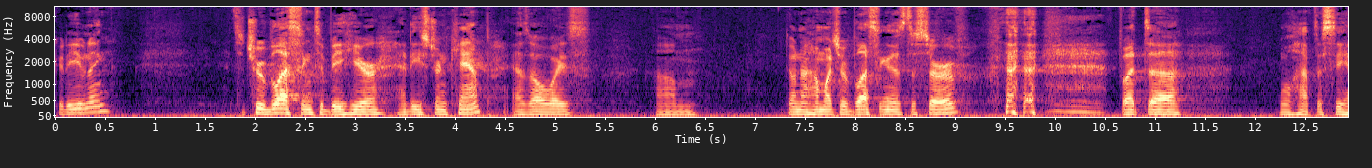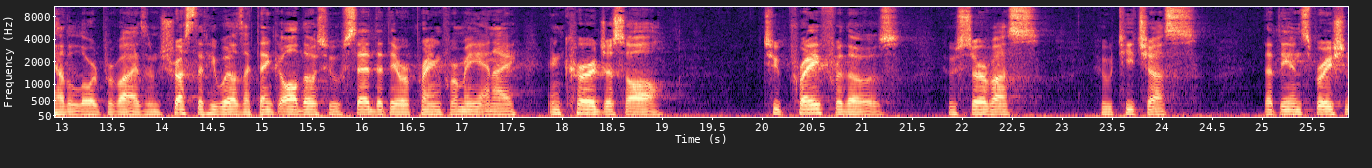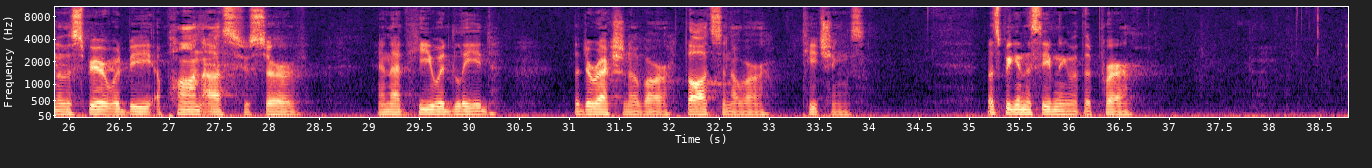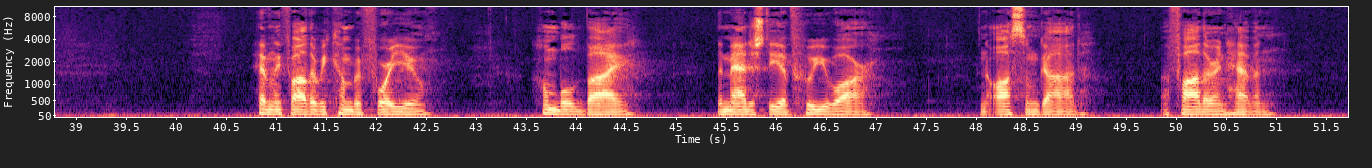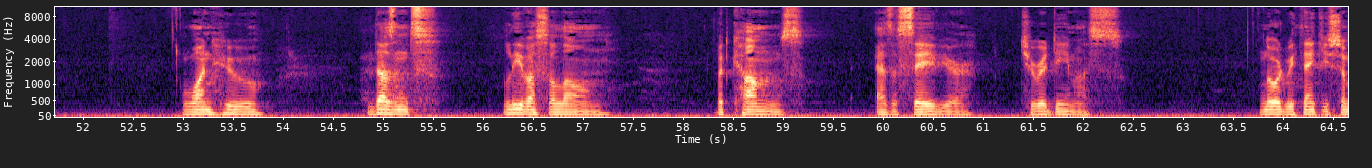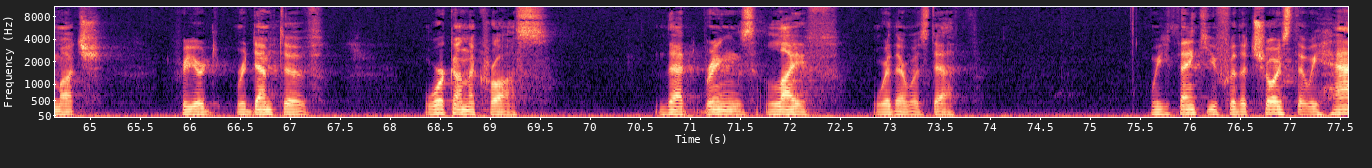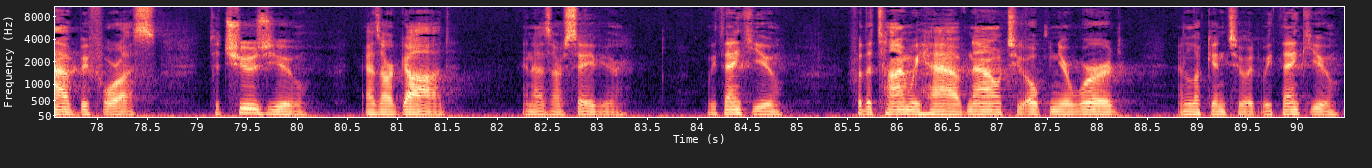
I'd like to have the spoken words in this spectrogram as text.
Good evening. It's a true blessing to be here at Eastern Camp, as always. Um, don't know how much of a blessing it is to serve, but uh, we'll have to see how the Lord provides and trust that He wills. I thank all those who said that they were praying for me, and I encourage us all to pray for those who serve us, who teach us, that the inspiration of the Spirit would be upon us who serve and that He would lead the direction of our thoughts and of our teachings. Let's begin this evening with a prayer. Heavenly Father, we come before you humbled by the majesty of who you are, an awesome God, a Father in heaven, one who doesn't leave us alone but comes as a Savior to redeem us. Lord, we thank you so much for your redemptive work on the cross that brings life where there was death. We thank you for the choice that we have before us to choose you as our God and as our Savior. We thank you for the time we have now to open your word and look into it. We thank you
